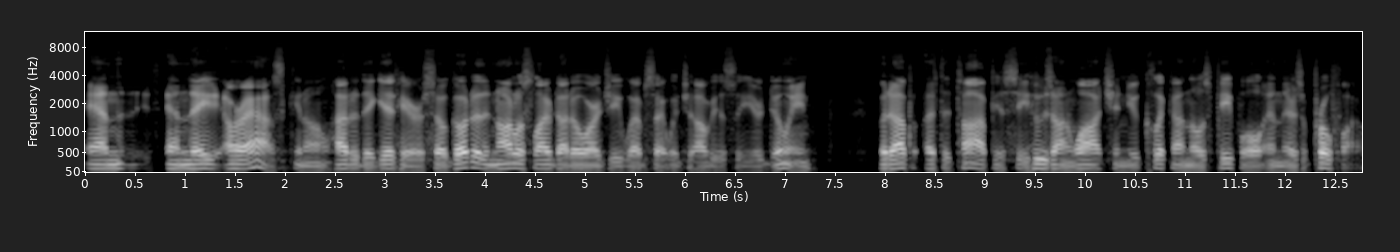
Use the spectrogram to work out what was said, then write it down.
And and they are asked, you know, how did they get here? So go to the nautiluslive.org website, which obviously you're doing. But up at the top, you see who's on watch, and you click on those people, and there's a profile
